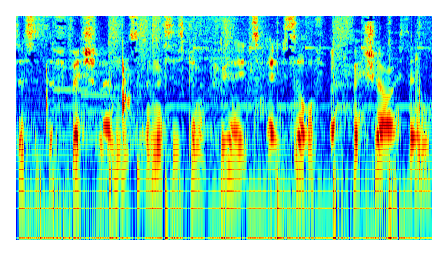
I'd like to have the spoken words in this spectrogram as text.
So this is the fish lens and this is going to create a sort of a fisheye thing.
